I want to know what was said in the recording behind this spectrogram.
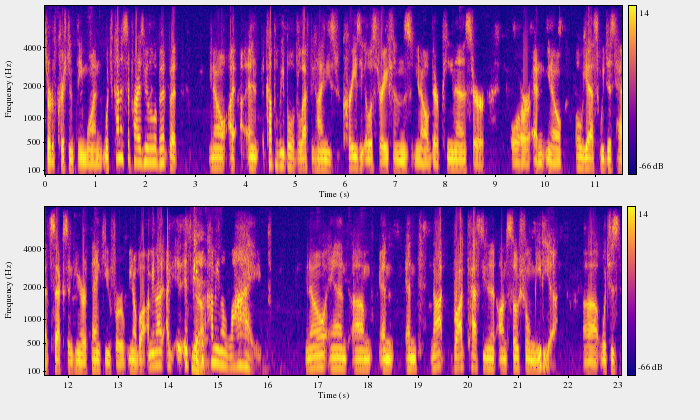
sort of Christian theme one, which kind of surprised me a little bit, but you know, I and a couple of people have left behind these crazy illustrations, you know, their penis or or and you know, oh yes, we just had sex in here. Thank you for you know, blah. I mean, I, I it's people yeah. coming alive, you know, and um and and not broadcasting it on social media, uh, which is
